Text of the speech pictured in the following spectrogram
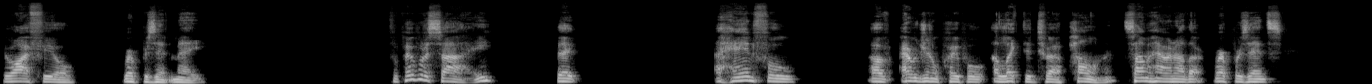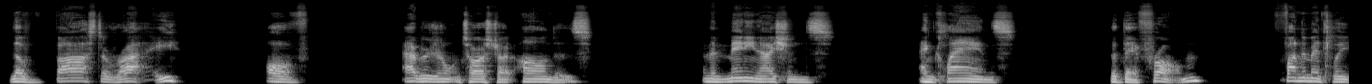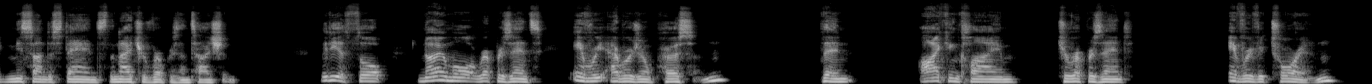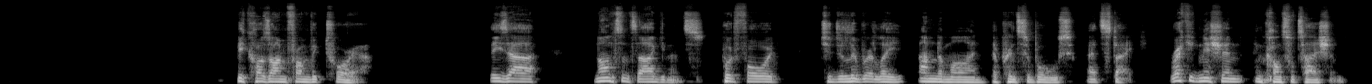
who I feel represent me. For people to say that a handful of Aboriginal people elected to our parliament somehow or another represents the vast array of Aboriginal and Torres Strait Islanders and the many nations and clans that they're from fundamentally misunderstands the nature of representation. Lydia Thorpe no more represents every Aboriginal person than I can claim to represent every Victorian because I'm from Victoria. These are nonsense arguments put forward to deliberately undermine the principles at stake. Recognition and consultation.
